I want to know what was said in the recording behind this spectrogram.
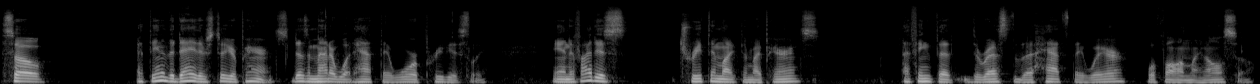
So, at the end of the day, they're still your parents. It doesn't matter what hat they wore previously. And if I just treat them like they're my parents, I think that the rest of the hats they wear will fall in line also.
